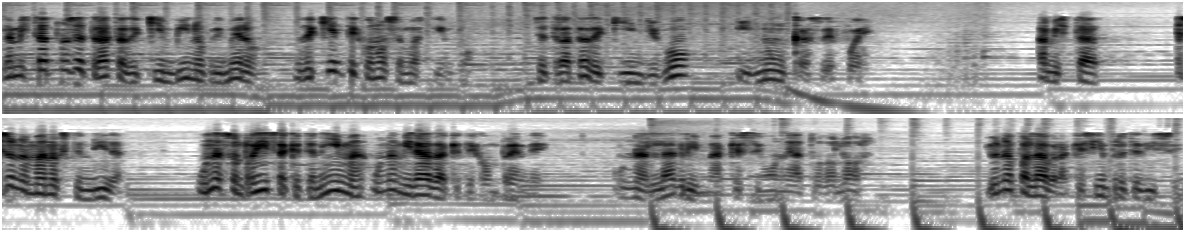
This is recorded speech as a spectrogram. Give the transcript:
La amistad no se trata de quién vino primero o de quién te conoce más tiempo. Se trata de quién llegó y nunca se fue. Amistad es una mano extendida, una sonrisa que te anima, una mirada que te comprende, una lágrima que se une a tu dolor y una palabra que siempre te dice,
